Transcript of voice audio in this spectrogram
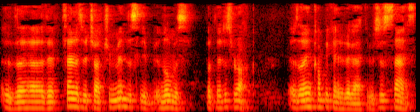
The, the planets which are tremendously enormous, but they're just rock. There's nothing complicated about it. it's just size.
